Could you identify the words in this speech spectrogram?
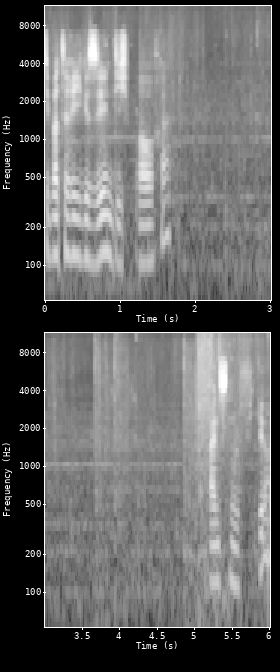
Habe die Batterie gesehen, die ich brauche. 104.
